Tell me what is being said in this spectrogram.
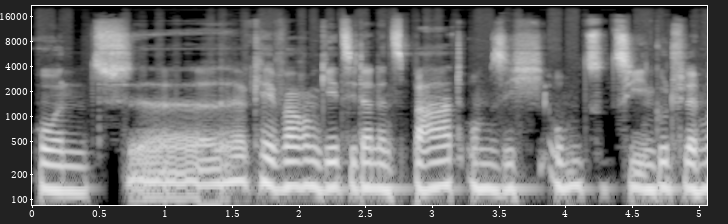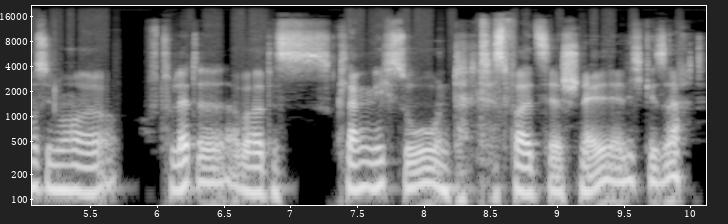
Und äh, okay, warum geht sie dann ins Bad, um sich umzuziehen? Gut, vielleicht muss sie nur auf Toilette, aber das klang nicht so und das war jetzt sehr schnell, ehrlich gesagt.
